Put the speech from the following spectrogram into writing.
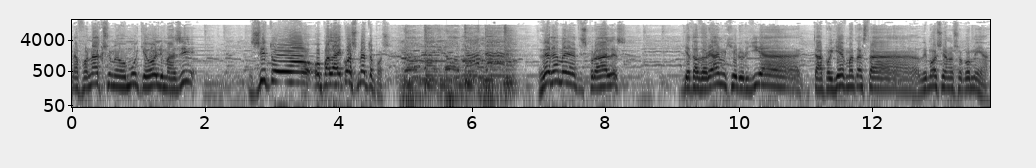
Να φωνάξουμε ομού και όλοι μαζί. Ζήτω ο Παλαϊκός Μέτωπος Λέγαμε τις προάλλες Για τα δωρεάν χειρουργία Τα απογεύματα στα δημόσια νοσοκομεία.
